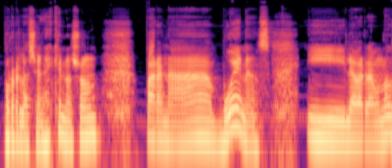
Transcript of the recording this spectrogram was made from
por relaciones que no son para nada buenas y la verdad uno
